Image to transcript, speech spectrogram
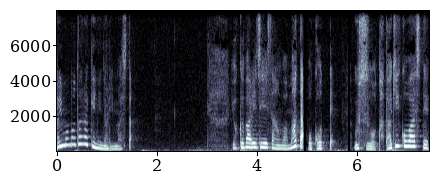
いものだらけになりました。欲張りじいさんはまた怒って臼を叩き壊して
